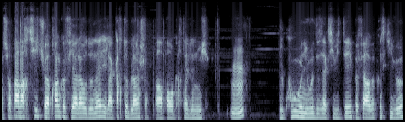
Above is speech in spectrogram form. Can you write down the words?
sur Parvarti, tu apprends que Fiala O'Donnell, il a carte blanche par rapport au cartel de nuit. Mhm. Du coup, au niveau des activités, il peut faire à peu près ce qu'il veut.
